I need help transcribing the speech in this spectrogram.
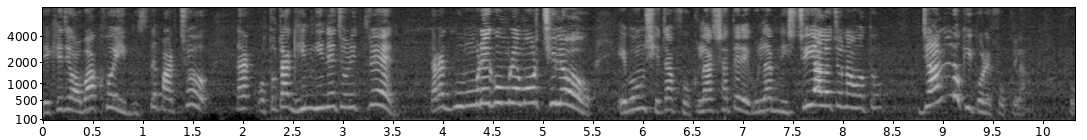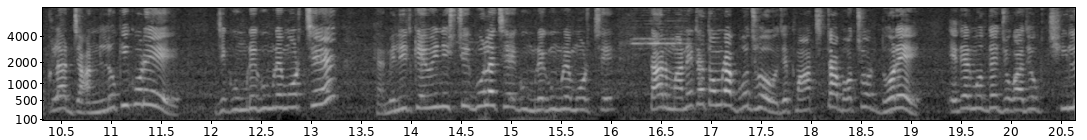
দেখে যে অবাক হই, বুঝতে পারছ? তারা কতটা ঘিন ঘিনে চরিত্রের? তারা গুমড়ে গুমড়ে মরছিল। এবং সেটা ফোকলার সাথে রেগুলার নিশ্চয়ই আলোচনা হতো। জানলো কি করে ফোকলা? ফোকলা জানলো কি করে যে গুমড়ে গুমড়ে মরছে? ফ্যামিলির কেউই নিশ্চয়ই বলেছে গুমড়ে গুমড়ে মরছে। তার মানেটা তোমরা বোঝো যে পাঁচটা বছর ধরে এদের মধ্যে যোগাযোগ ছিল।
